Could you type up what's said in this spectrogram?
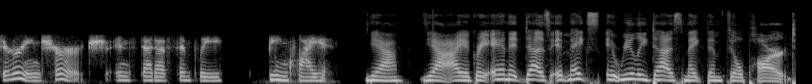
during church instead of simply being quiet. Yeah, yeah, I agree. And it does, it makes, it really does make them feel part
